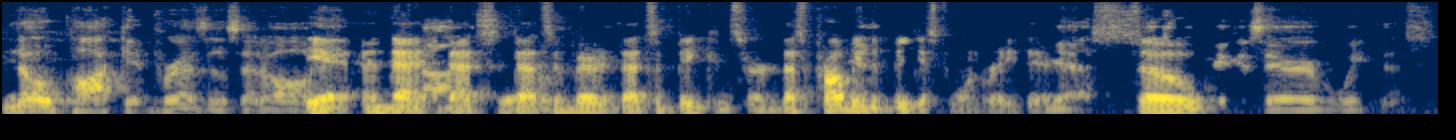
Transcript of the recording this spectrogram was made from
no pocket presence at all. Yeah, and that that's that's a very that's a big concern. That's probably the biggest one right there. Yes. So biggest area of weakness.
